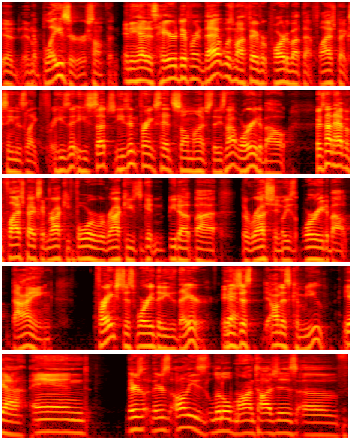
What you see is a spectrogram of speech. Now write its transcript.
and a blazer or something, and he had his hair different. That was my favorite part about that flashback scene. Is like he's he's such he's in Frank's head so much that he's not worried about. He's not having flashbacks in Rocky Four where Rocky's getting beat up by the Russian. He's worried about dying. Frank's just worried that he's there and he's just on his commute. Yeah, and there's there's all these little montages of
